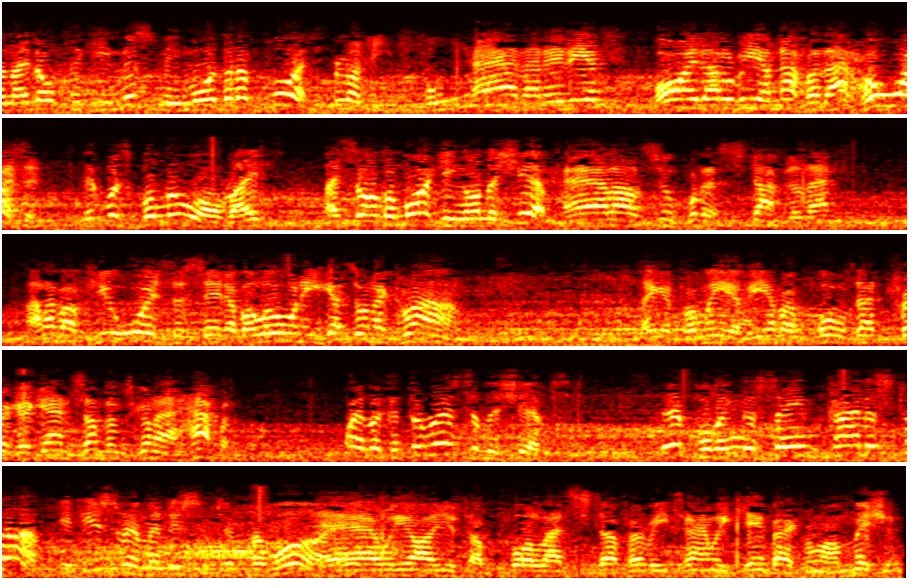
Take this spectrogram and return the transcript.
And I don't think he missed me more than a foot. Bloody fool. Ah, that idiot. Boy, that'll be enough of that. Who was it? It was Ballou, all right. I saw the marking on the ship. Well, I'll soon put a stop to that. I'll have a few words to say to Ballou when he gets on the ground. Take it from me, if he ever pulls that trick again, something's going to happen. Why, look at the rest of the ships. They're pulling the same kind of stuff. It is reminiscent of the war. Yeah, we all used to pull that stuff every time we came back from a mission.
